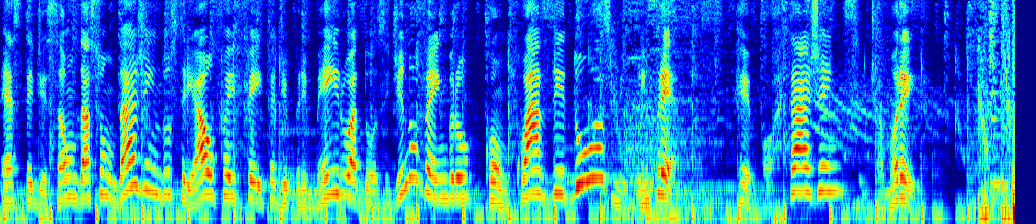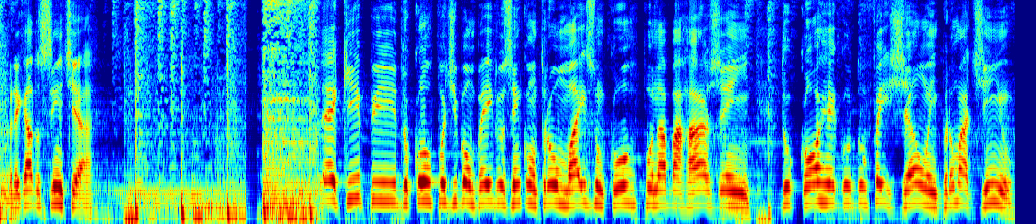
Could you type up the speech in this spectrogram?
Esta edição da sondagem industrial foi feita de 1 a 12 de novembro, com quase 2 mil empresas. Reportagem Cíntia Moreira. Obrigado, Cíntia. A equipe do Corpo de Bombeiros encontrou mais um corpo na barragem do Córrego do Feijão, em Brumadinho,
